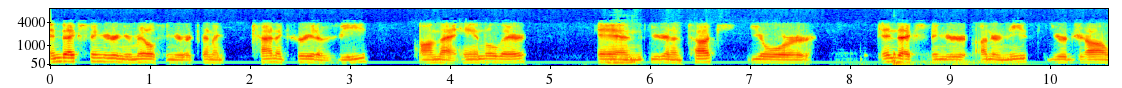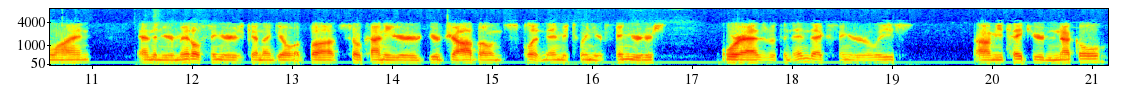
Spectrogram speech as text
index finger and your middle finger are going to kind of create a V on that handle there. And you're going to tuck your index finger underneath your jaw line and then your middle finger is going to go above. So kind of your your jawbone splitting in between your fingers. Whereas with an index finger release um, you take your knuckle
